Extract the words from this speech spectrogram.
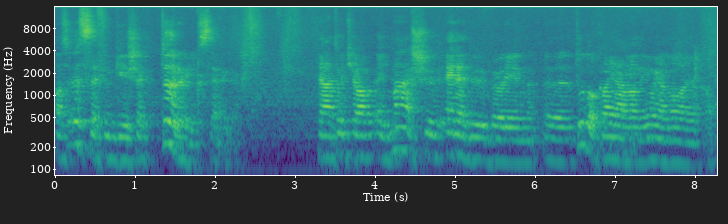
az összefüggések törvényszerűek. Tehát, hogyha egy más eredőből én tudok ajánlani olyan olajokat,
